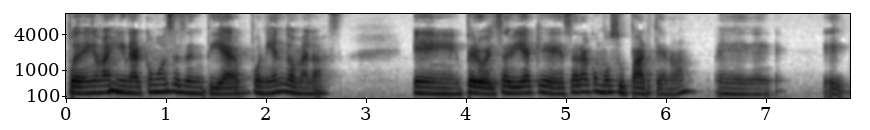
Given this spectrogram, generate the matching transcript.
pueden imaginar cómo se sentía poniéndomelas. Eh, pero él sabía que esa era como su parte, ¿no? Eh, eh,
